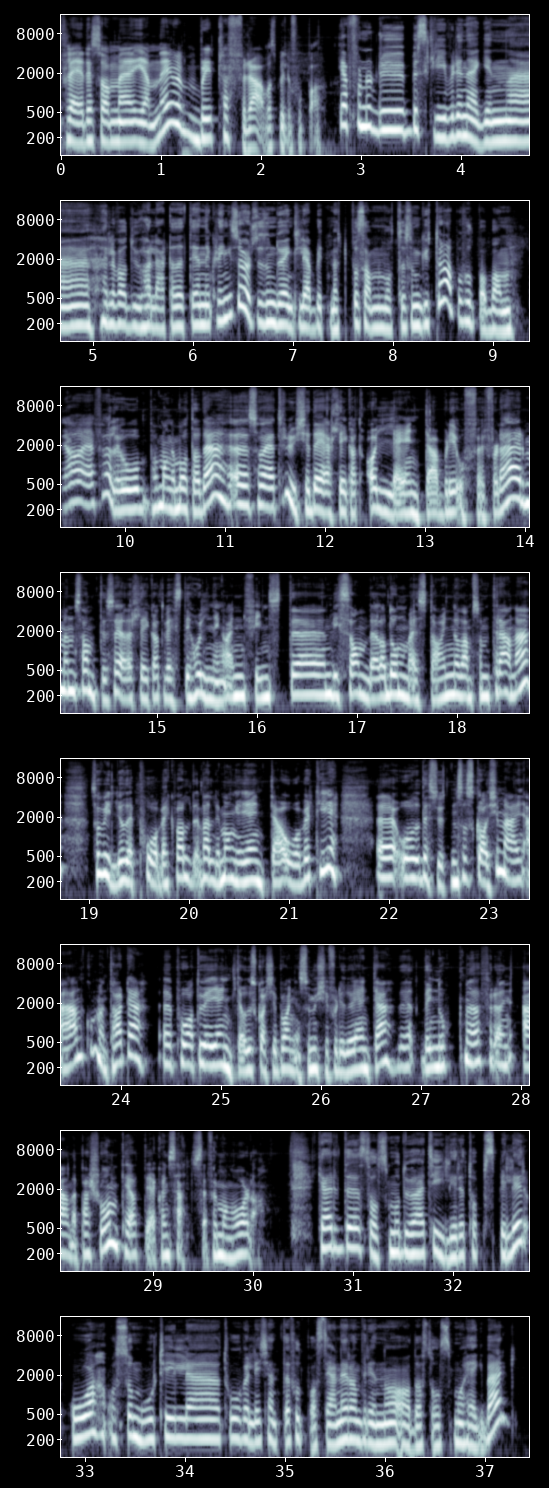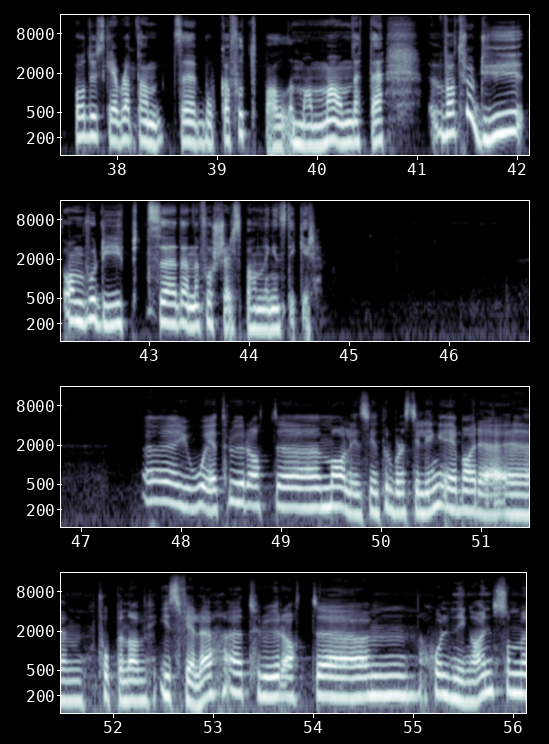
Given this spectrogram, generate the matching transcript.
flere som eh, Jenny blir tøffere av å spille fotball. Ja, for Når du beskriver din egen, eh, eller hva du har lært av dette, Jenny Klinge, så høres det ut som du egentlig har blitt møtt på samme måte som gutter da, på fotballbanen? Ja, jeg føler jo på mange måter det. Så jeg tror ikke det er slik at alle jenter blir offer for det her. Men samtidig så er det slik at hvis de holdningene finnes en viss andel av dommerstanden og dem som trener, så vil jo det påvirke veldig, veldig mange jenter over tid. Og dessuten så skal ikke mer enn én kommentar til på at du er jente og du skal ikke banne så mye fordi du er jente. Det er nok med det for den ene personen til at det kan sette seg for for mange år. da. Gerd Stolsmo, du er tidligere toppspiller og også mor til eh, to veldig kjente fotballstjerner, Andrine og Ada Stolsmo Hegerberg. Og du skrev bl.a. Eh, boka 'Fotballmamma' om dette. Hva tror du om hvor dypt eh, denne forskjellsbehandlingen stikker? Jo, jeg tror at Malin sin problemstilling er bare toppen av isfjellet. Jeg tror at holdningene som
